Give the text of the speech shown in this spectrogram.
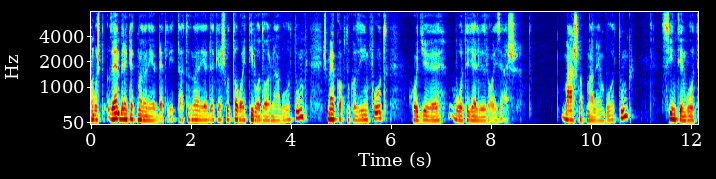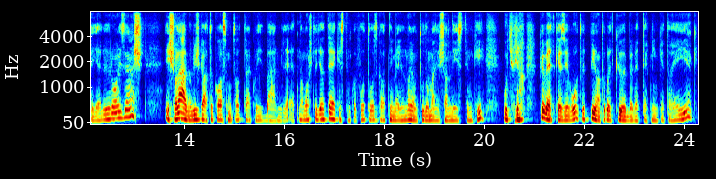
Na most az embereket nagyon érdekli, tehát nagyon érdekes volt, tavaly Tivadarnál voltunk, és megkaptuk az infót, hogy volt egy előrajzás. Másnap már nem voltunk, szintén volt egy előrajzás, és a lárva vizsgálatok azt mutatták, hogy itt bármi lehet. Na most ugye elkezdtünk ott fotózgatni, meg nagyon tudományosan néztünk ki, úgyhogy a következő volt, hogy pillanatokat körbevettek minket a helyiek,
